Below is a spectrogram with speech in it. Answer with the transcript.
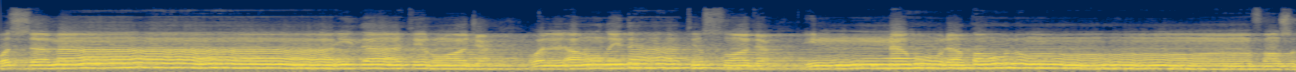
والسماء ذات الرجع والأرض ذات الصدع. إنه لقول فصل.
